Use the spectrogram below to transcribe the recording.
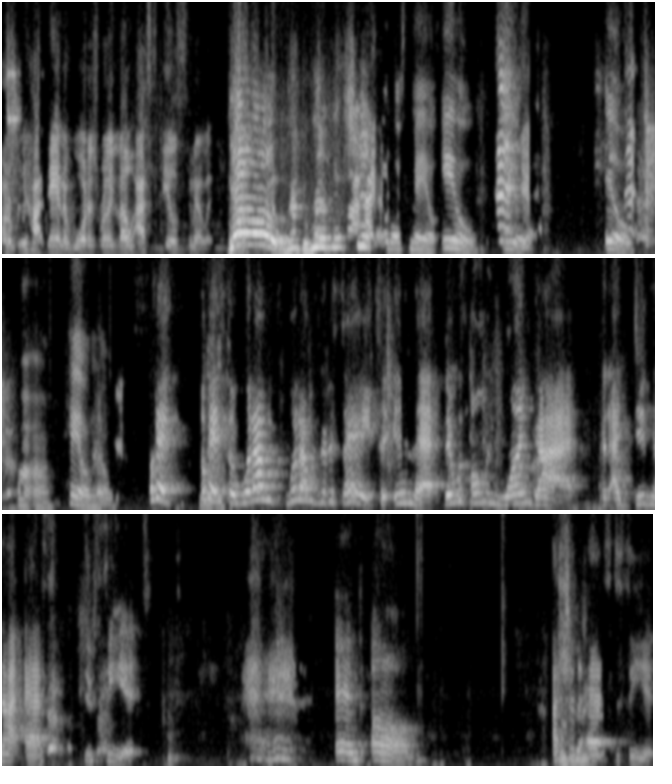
on a really hot day and the water's really low, I still smell it. No, not the river. Shit. I know that smell. Ew. Ew. Yeah. Ew. Uh-uh. Hell no. Okay. Okay, so what I was what I was gonna say to end that, there was only one guy that I did not ask to see it. And um I should have asked to see it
